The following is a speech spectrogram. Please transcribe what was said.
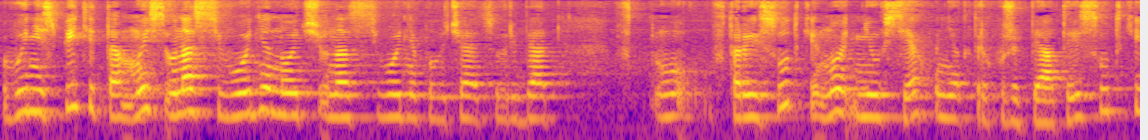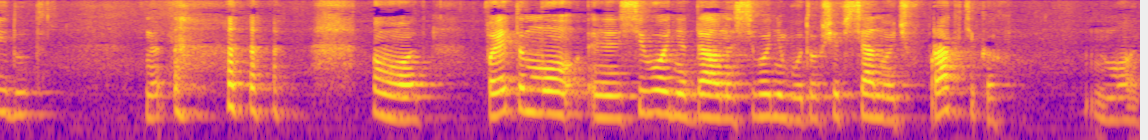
Вы не спите там, мы, у нас сегодня ночь, у нас сегодня, получается, у ребят ну, вторые сутки, но не у всех, у некоторых уже пятые сутки идут. Вот. Поэтому э, сегодня, да, у нас сегодня будет вообще вся ночь в практиках. Вот.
